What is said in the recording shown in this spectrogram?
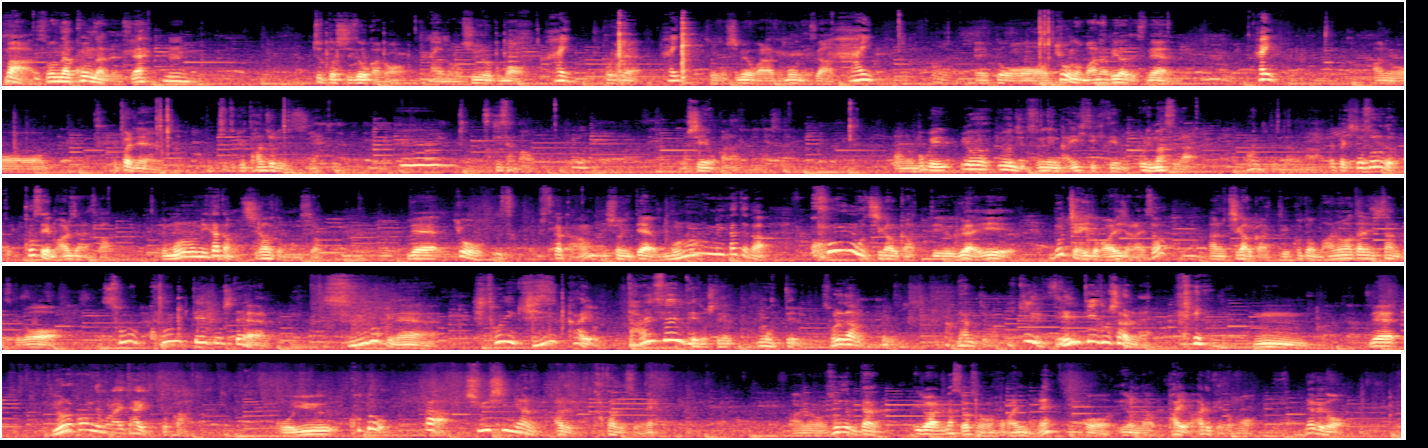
まあそんな困難でですね。うん。ちょっと静岡の,、はい。あの収録もはい。これではい。そろそろ締めようかなと思うんですが。はい。えっ、と今日の学びはですねはい。あのーやっぱりねちょっと今日誕生日ですしね。月様を。教えようかなと思いまして。あの僕よ40数年間生きてきておりますがなんて言うんだろうな。やっぱり人それぞれ個個性もあるじゃないですか。で物の見方も違うと思うんですよ。で今日2日間一緒にいて物の見方がこうも違うかっていうぐらいどっちがいいとか悪いじゃないですよ。あの違うかっていうことを目の当たりにしたんですけどその根底としてすごくね人に気遣いを大前提として持ってる。それがなんていうの生きる前提としてあるね。うん。で喜んでもらいたいとかこういうことが中心にあるある方ですよね。あのそれでもだいろいろありますよ。その他にもね。こういろんなパイはあるけども。だけど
